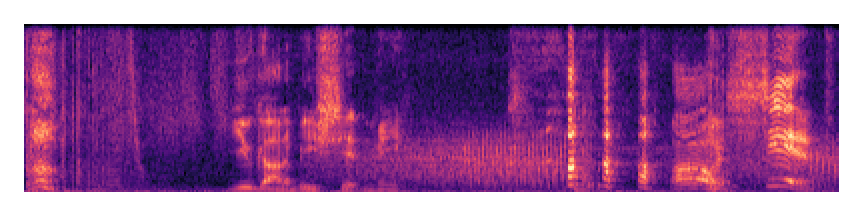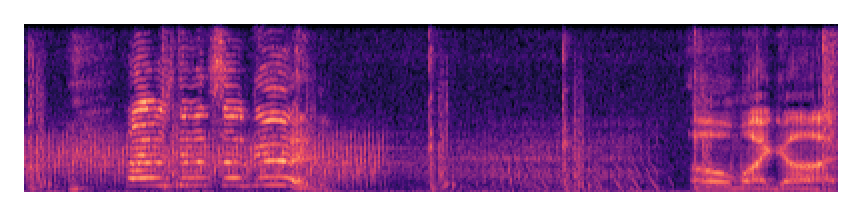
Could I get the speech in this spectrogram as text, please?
you gotta be shitting me. oh, shit! I was doing so good! Oh my god.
